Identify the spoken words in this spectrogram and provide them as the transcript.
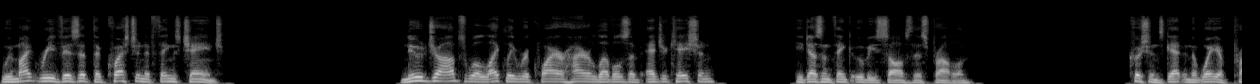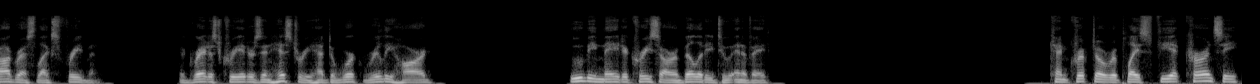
We might revisit the question if things change. New jobs will likely require higher levels of education. He doesn't think Ubi solves this problem. Cushions get in the way of progress, Lex Fridman. The greatest creators in history had to work really hard. Ubi may decrease our ability to innovate. Can crypto replace fiat currency?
